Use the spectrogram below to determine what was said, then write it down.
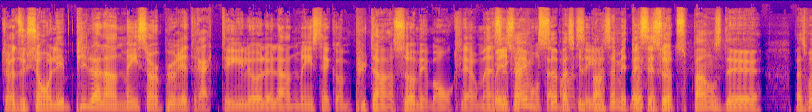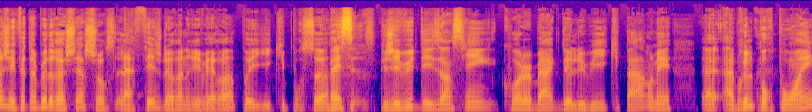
traduction libre. Puis le lendemain, il s'est un peu rétracté. Là. Le lendemain, c'était comme putain ça, mais bon, clairement, Mais c'est ça qu'on ça parce qu'il pensait. Mais Ben, toi, c'est qu'est-ce ça. que tu penses de. Parce que moi, j'ai fait un peu de recherche sur la fiche de Ron Rivera, puis il est qui pour ça. Ben, Puis j'ai vu des anciens quarterbacks de lui qui parlent, mais euh, à brûle pour point,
